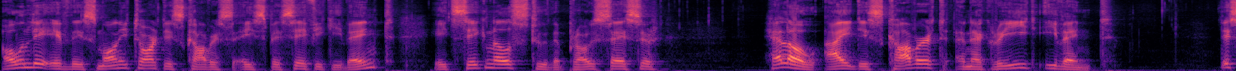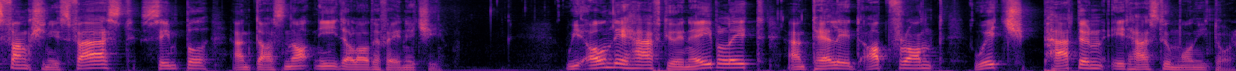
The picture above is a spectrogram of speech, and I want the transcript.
Only if this monitor discovers a specific event, it signals to the processor, Hello, I discovered an agreed event. This function is fast, simple and does not need a lot of energy. We only have to enable it and tell it upfront which pattern it has to monitor.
